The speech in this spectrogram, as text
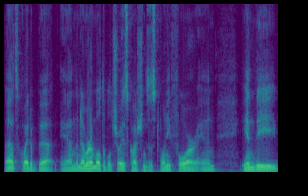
That's quite a bit. And the number of multiple choice questions is 24. And in the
